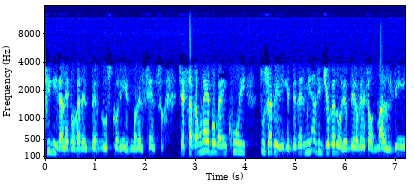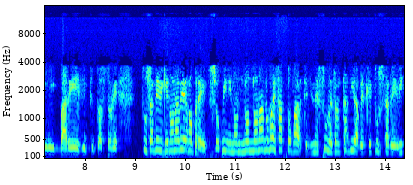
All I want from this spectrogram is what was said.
finita l'epoca del berlusconismo, nel senso c'è stata un'epoca in cui tu sapevi che determinati giocatori, ovvero che ne so, Maldini, Baresi, piuttosto che tu sapevi che non avevano prezzo, quindi non, non- non hanno mai fatto parte di nessuna trattativa perché tu sapevi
